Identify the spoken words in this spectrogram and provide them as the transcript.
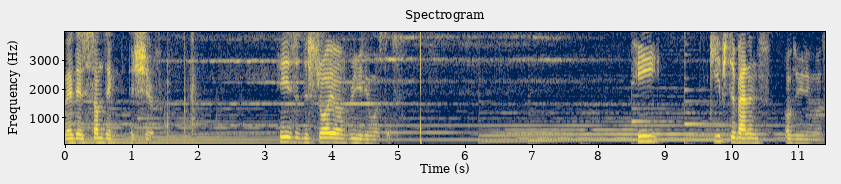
where there something is Shiv he is destroyer of universes he keeps the balance of the universe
